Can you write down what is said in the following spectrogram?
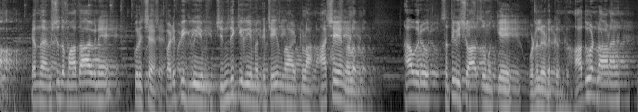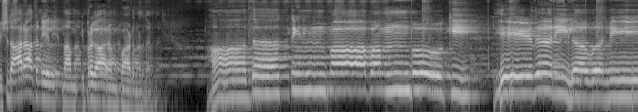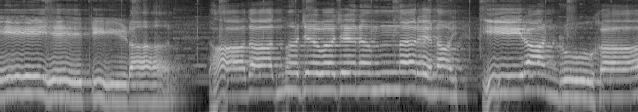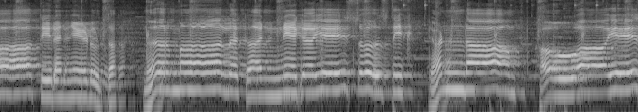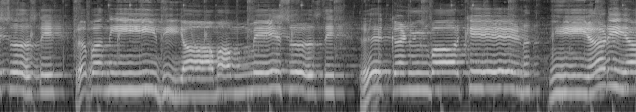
എന്ന വിശുദ്ധ മാതാവിനെ കുറിച്ച് പഠിപ്പിക്കുകയും ചിന്തിക്കുകയും ഒക്കെ ചെയ്യുന്നതായിട്ടുള്ള ആശയങ്ങളും ആ ഒരു സത്യവിശ്വാസവുമൊക്കെ ഉടലെടുക്കുന്നു. അതുകൊണ്ടാണ് വിശുദ്ധ ആരാധനയിൽ നാം ഇപ്രകാരം പാടുന്നത്. ആദത്തിൻ പാപം പോക്കി ഏതനിലവനേറ്റിടാൻ താതാത്മജവചനം നരനായി ീരാൻ റൂഹ തിരഞ്ഞെടുത്ത നിർമ്മല കന്യകയെ സ്വസ്തി രണ്ടാം ഹൗവായെ സ്വസ്തി കൃപനീതിയ മറിയാമമ്മേ സുസ്തി തൃക്കൺപാർക്കേണ് നീയടിയാ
